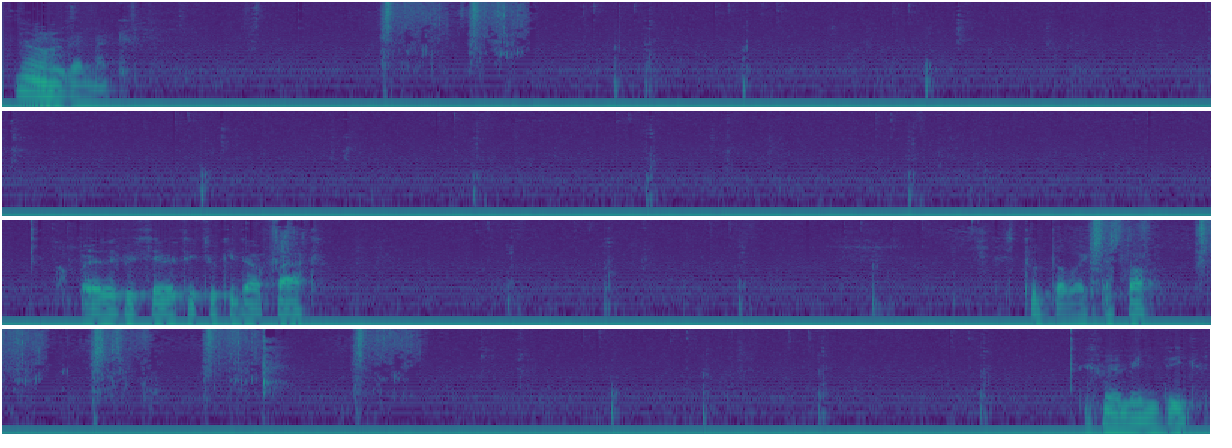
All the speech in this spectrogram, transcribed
Na, remek. Előbb visszajöttítjük ide a fát. Ez tudba vagy te fa. És még mindig.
